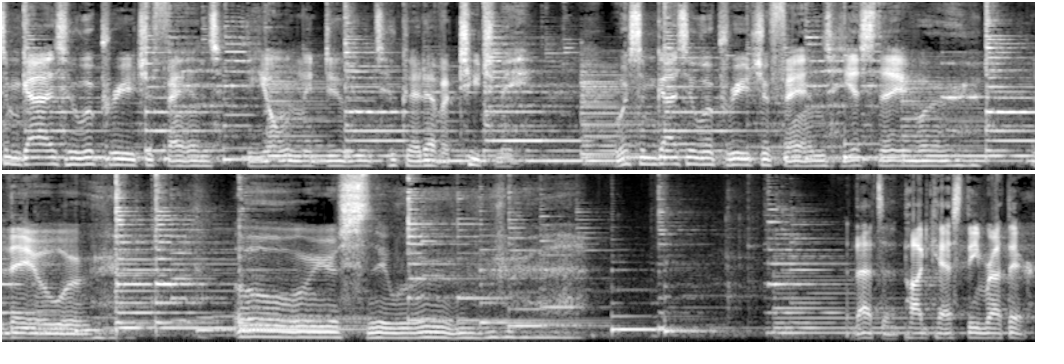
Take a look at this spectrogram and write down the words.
Some guys who were preacher fans. The only dudes who could ever teach me were some guys who were preacher fans. Yes, they were. They were. Oh, yes, they were. That's a podcast theme right there.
